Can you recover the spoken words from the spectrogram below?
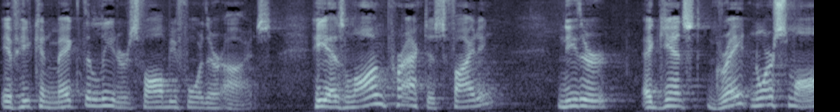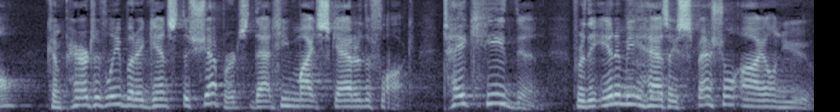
if he can make the leaders fall before their eyes. He has long practiced fighting, neither against great nor small, comparatively, but against the shepherds, that he might scatter the flock. Take heed then, for the enemy has a special eye on you.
